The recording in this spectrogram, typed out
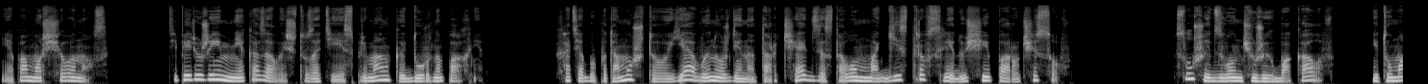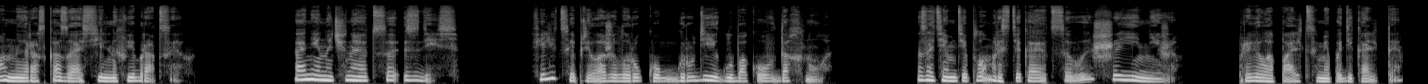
Я поморщила нос. Теперь уже и мне казалось, что затея с приманкой дурно пахнет. Хотя бы потому, что я вынуждена торчать за столом магистров следующие пару часов. Слушать звон чужих бокалов и туманные рассказы о сильных вибрациях. Они начинаются здесь. Фелиция приложила руку к груди и глубоко вдохнула. Затем теплом растекаются выше и ниже. Провела пальцами по декольте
